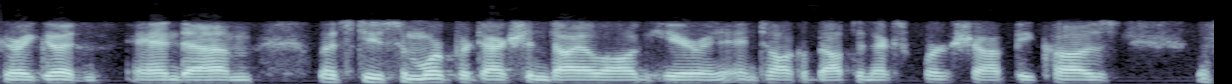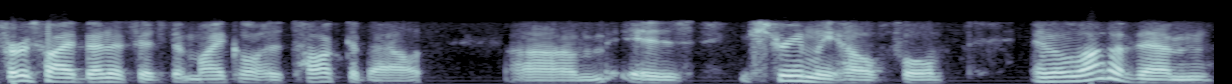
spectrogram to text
Very good. And um, let's do some more protection dialogue here and, and talk about the next workshop because the first five benefits that Michael has talked about um, is extremely helpful, and a lot of them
